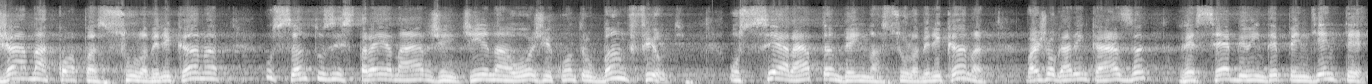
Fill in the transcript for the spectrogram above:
Já na Copa Sul-Americana, o Santos estreia na Argentina hoje contra o Banfield. O Ceará também na Sul-Americana vai jogar em casa, recebe o Independiente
